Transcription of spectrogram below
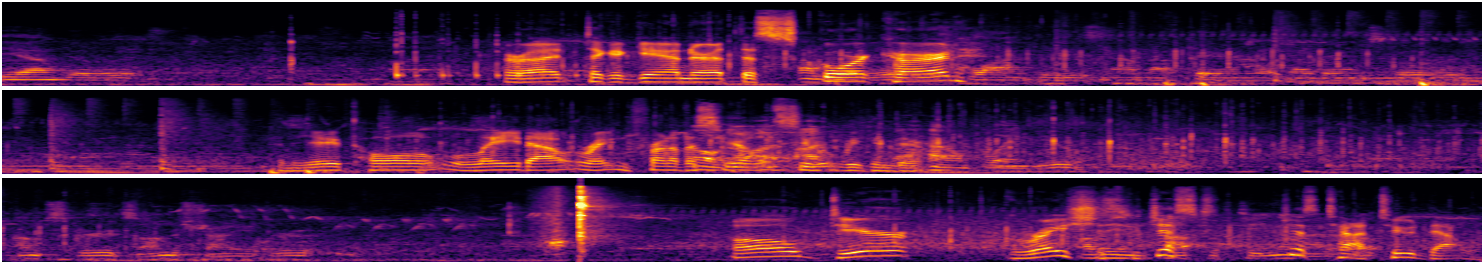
Yeah, I'm good with it. All right, take a gander at the I'm good with it. scorecard. Just flying through these now, I'm not caring what my damn score is. And the eighth hole laid out right in front of us Oh, here. no, Let's I- see I- what we can do. I don't blame you. I'm screwed, so I'm just trying to get through. Oh dear gracious! I'll be in You top just just tattooed that one.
